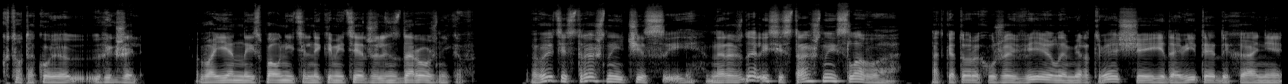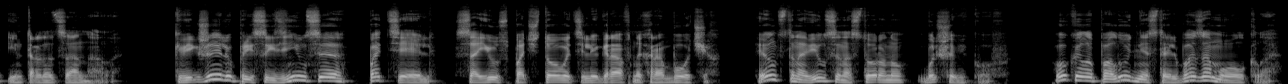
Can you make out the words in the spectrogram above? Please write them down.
кто такой Викжель? Военный исполнительный комитет железнодорожников. В эти страшные часы нарождались и страшные слова, от которых уже веяло мертвящее ядовитое дыхание интернационала. К Викжелю присоединился Патель, союз почтово-телеграфных рабочих, и он становился на сторону большевиков. Около полудня стрельба замолкла.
